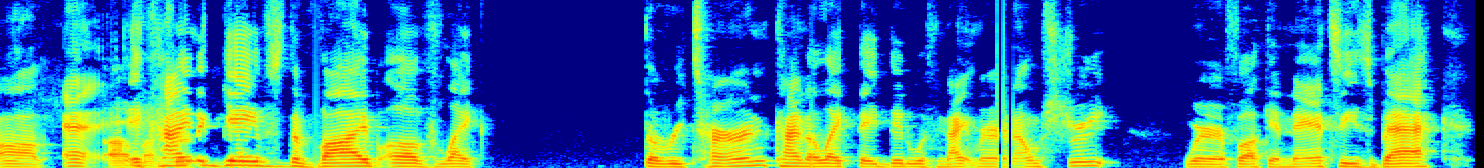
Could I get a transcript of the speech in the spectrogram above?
Um, and I'm it kind sure. of gives the vibe of like the return, kind of like they did with Nightmare on Elm Street, where fucking Nancy's back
